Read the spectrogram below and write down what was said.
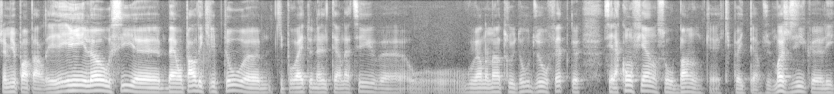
j'aime mieux pas en parler. Et là aussi, euh, ben, on parle des cryptos euh, qui pourraient être une alternative euh, au, gouvernement Trudeau, dû au fait que c'est la confiance aux banques qui peut être perdue. Moi, je dis que les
